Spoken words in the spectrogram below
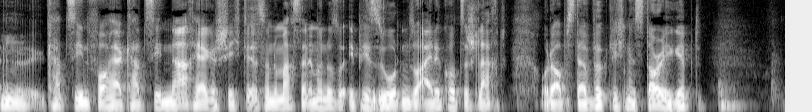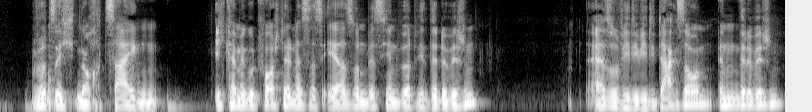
äh, Cutscene vorher, Cutscene nachher Geschichte ist und du machst dann immer nur so Episoden, so eine kurze Schlacht, oder ob es da wirklich eine Story gibt, wird sich noch zeigen. Ich kann mir gut vorstellen, dass das eher so ein bisschen wird wie The Division. Also wie die, wie die Dark Zone in The Division,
